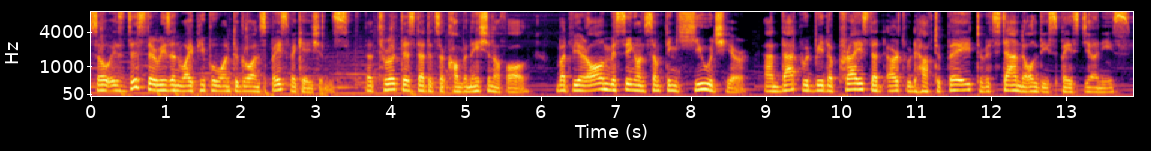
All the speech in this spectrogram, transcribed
So is this the reason why people want to go on space vacations? The truth is that it's a combination of all. But we are all missing on something huge here. And that would be the price that Earth would have to pay to withstand all these space journeys.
